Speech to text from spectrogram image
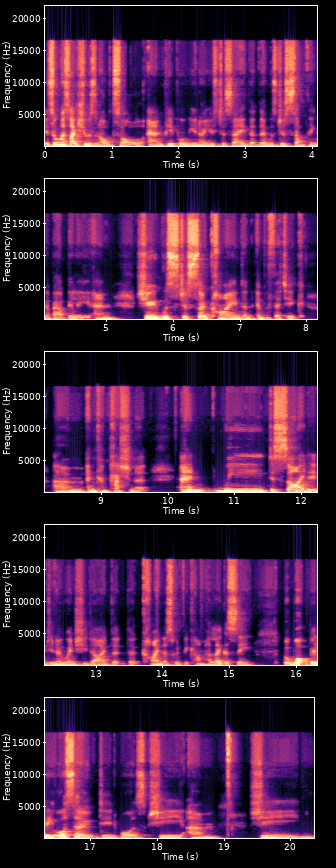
it's almost like she was an old soul and people you know used to say that there was just something about billy and she was just so kind and empathetic um, and compassionate. And we decided you know when she died that that kindness would become her legacy. But what billy also did was she um, she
